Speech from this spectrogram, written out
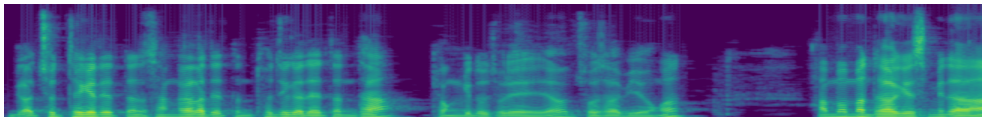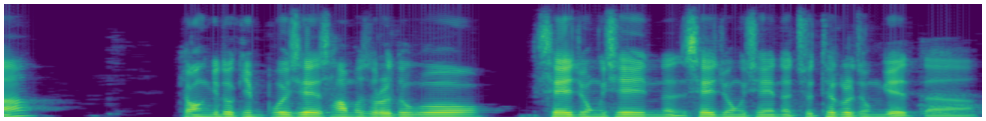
그러니까 주택이 됐든 상가가 됐든 토지가 됐든 다 경기도 조례예요. 조사 비용은. 한 번만 더 하겠습니다. 경기도 김포시에 사무소를 두고 세종시에 있는 세종시에 있는 주택을 중개했다.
